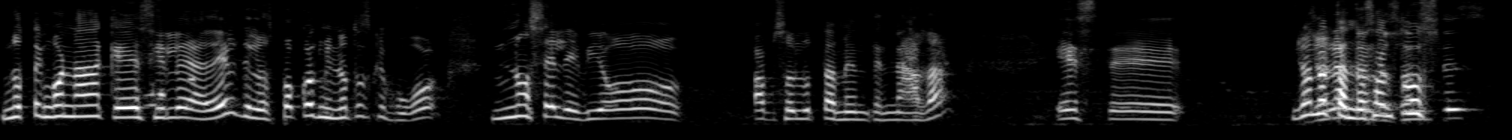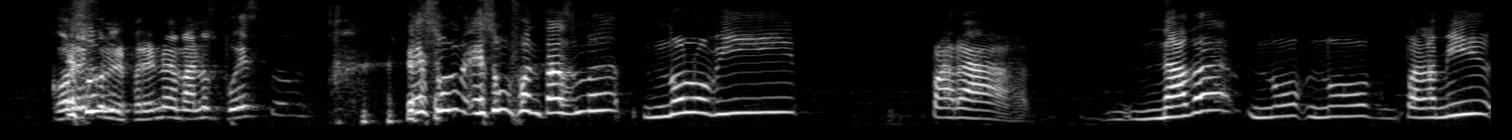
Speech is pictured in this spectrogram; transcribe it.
No tengo nada que decirle a él. De los pocos minutos que jugó, no se le vio absolutamente nada. Este. Jonathan, dos Santos. corre es un- con el freno de manos puesto. Es un, es un fantasma, no lo vi para nada, no, no, para mí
